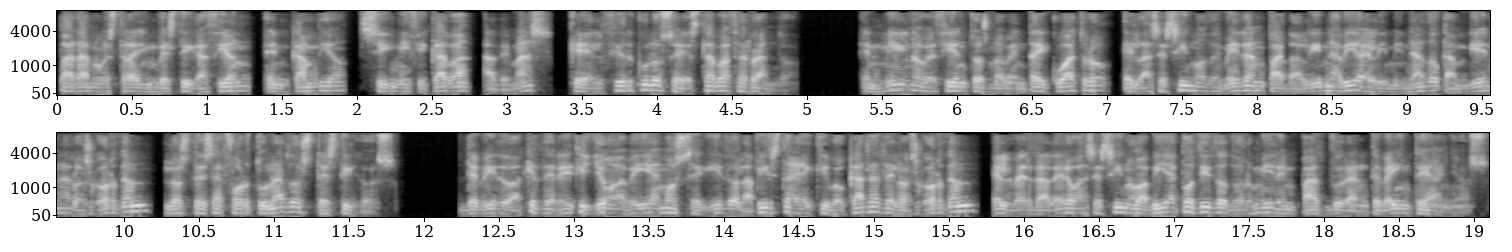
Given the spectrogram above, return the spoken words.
Para nuestra investigación, en cambio, significaba, además, que el círculo se estaba cerrando. En 1994, el asesino de Megan Padalin había eliminado también a los Gordon, los desafortunados testigos. Debido a que Derek y yo habíamos seguido la pista equivocada de los Gordon, el verdadero asesino había podido dormir en paz durante 20 años.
